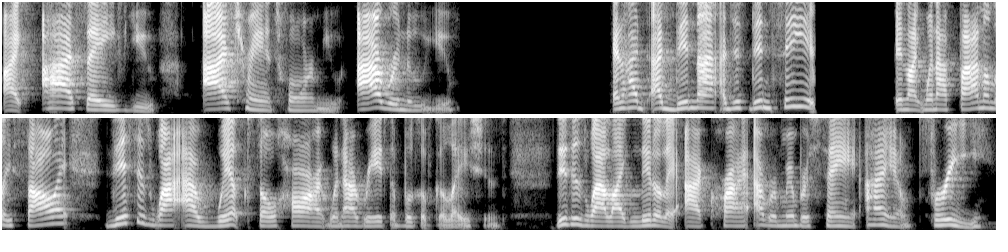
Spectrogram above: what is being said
Like, I save you. I transform you. I renew you. And I, I did not, I just didn't see it. And like when I finally saw it, this is why I wept so hard when I read the book of Galatians. This is why, like, literally, I cried. I remember saying, I am free.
